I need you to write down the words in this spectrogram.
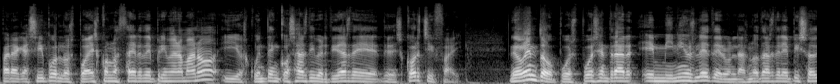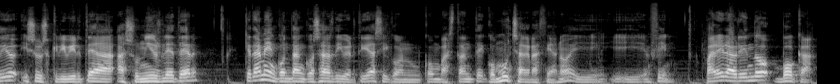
Para que así pues los podáis conocer de primera mano y os cuenten cosas divertidas de, Scorchify. De momento, pues puedes entrar en mi newsletter o en las notas del episodio y suscribirte a, su newsletter, que también contan cosas divertidas y con, con bastante, con mucha gracia, ¿no? Y, en fin, para ir abriendo boca.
